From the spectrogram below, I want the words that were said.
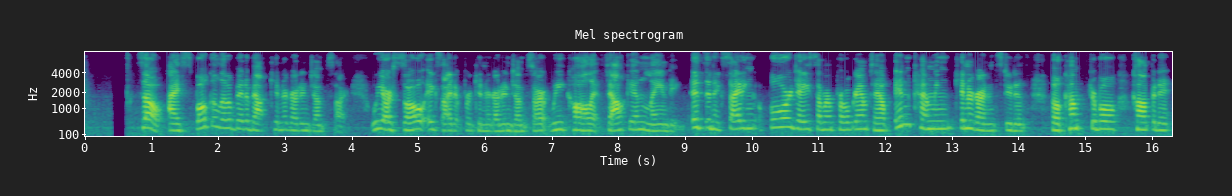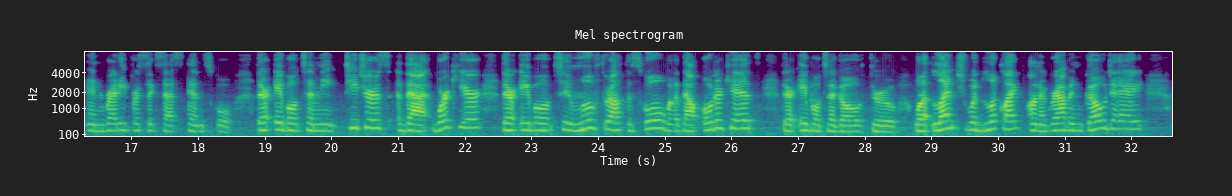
So I spoke a little bit about Kindergarten Jumpstart. We are so excited for Kindergarten Jumpstart. We call it Falcon Landing. It's an exciting four-day summer program to help incoming kindergarten students feel comfortable, confident, and ready for success in school. They're able to meet teachers that work here. They're able to move throughout the school without older kids. They're able to go through what lunch would look like on a grab and go day.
